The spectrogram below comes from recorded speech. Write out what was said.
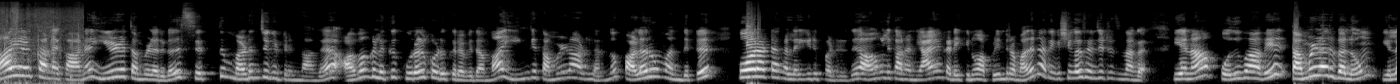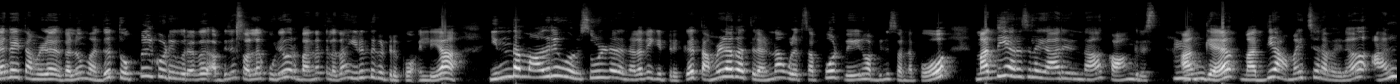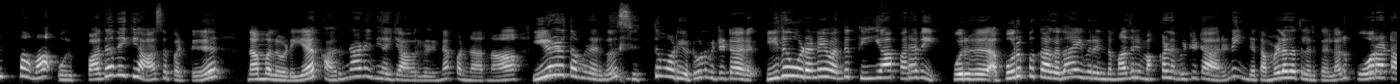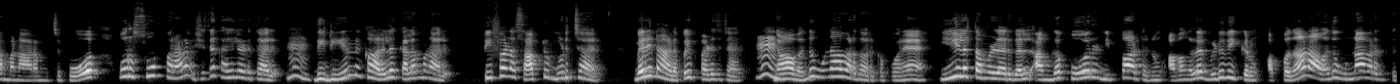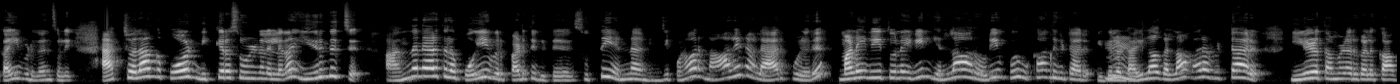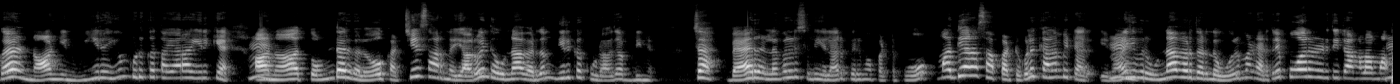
ஆயிரக்கணக்கான ஈழத்தமிழர்கள் செத்து மடிஞ்சுகிட்டு இருந்தாங்க. அவங்களுக்கு குரல் கொடுக்கிற விதமா இங்க தமிழ்நாடுல இருந்தும் பலரும் வந்துட்டு போராட்டங்கள்ல ஈடுபடுறது அவங்களுக்கான நியாயம் கிடைக்கணும் அப்படின்ற மாதிரி நிறைய விஷயங்கள் செஞ்சுட்டு இருந்தாங்க. ஏன்னா பொதுவாவே தமிழர்களும் இலங்கை தமிழர்களும் வந்து தொப்புள் கொடி உறவு அப்படின்னு சொல்லக்கூடிய ஒரு பந்தத்துல தான் இருந்துகிட்டு இருக்கோம் இல்லையா? இந்த மாதிரி ஒரு சூழ்நிலை நிலவிக்கிட்டு இருக்கு. தமிழகத்துல இருந்து அவங்களுக்கு சப்போர்ட் வேணும் அப்படின்னு சொன்னப்போ மத்திய அரசுல யார் இருந்தா காங்கிரஸ். அங்க மத்திய அமைச்சரவையில அல்பமா ஒரு பதவிக்கு ஆசைப்பட்டு நம்மளுடைய கருணாநிதி ஐயா அவர்கள் என்ன பண்ணார்னா ஈழத்தமிழர்கள் செத்து மடியட்டும்னு விட்டுட்டாரு. இது உடனே வந்து தீயா பரவி ஒரு பொறுப்புக்காக தான் இவர் இந்த மாதிரி மக்களை விட்டுட்டாருன்னு இங்க தமிழகத்துல இருக்க எல்லாரும் போராட்டம் பண்ண ஆரம்பிச்சப்போ ஒரு சூப்பரான விஷயத்த கையில எடுத்தாரு. திடீர்னு காலையில கிளம்புனாரு. டிஃபனை சாப்பிட்டு முடிச்சாரு. மெரினால போய் படுத்துட்டாரு. நான் வந்து உண்ணாவிரதம் இருக்க போறேன். ஈழத்தமிழர்கள் அங்க போர் நிப்பாட்டணும் அவங்கள விடுவிக்கணும். அப்பதான் நான் வந்து உண்ணாவிரதத்தை கை விடுவேன்னு சொல்லி. ஆக்சுவலா அங்க போர் நிக்கிற சூழ்நிலையில தான் இருந்துச்சு. அந்த நேரத்துல போய் இவர் படுத்துக்கிட்டு சுத்தி என்ன மிஞ்சி போனா ஒரு நாலே நாலு ஏர் கூலரு மனைவி துணைவின்னு எல்லாரோடையும் போய் உட்கார்ந்துகிட்டாரு. இதுல. டைலாக் எல்லாம் வேற விட்டாரு. ஈழத்தமிழர்களுக்காக நான் என் உயிரையும் கொடுக்க தயாரா இருக்கேன். ஆனா தொண்டர்களோ கட்சியை சார்ந்த யாரோ இந்த உண்ணாவிரதம் இருக்கக்கூடாது அப்படின்னு. ச்சே வேற லெவல்ல சொல்லி எல்லாரும் பெருமைப்பட்டப்போ மத்தியான சாப்பாட்டுக்குள்ள கிளம்பிட்டாரு ஏன்னா. இவர் உண்ணாவிரதம் இருந்த ஒரு மணி நேரத்துல போற நிறுத்திட்டாங்களாமா.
